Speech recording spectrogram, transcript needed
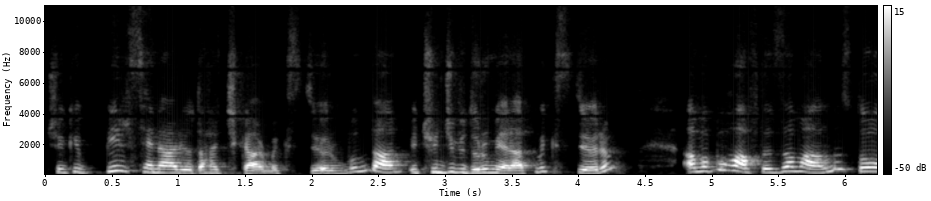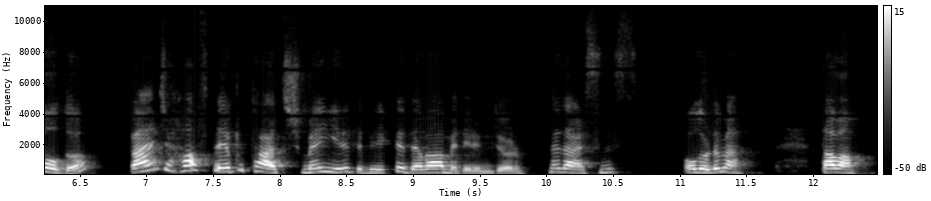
Çünkü bir senaryo daha çıkarmak istiyorum bundan. Üçüncü bir durum yaratmak istiyorum. Ama bu hafta zamanımız doldu. Bence haftaya bu tartışmaya yine de birlikte devam edelim diyorum. Ne dersiniz? Olur değil mi? Tamam.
